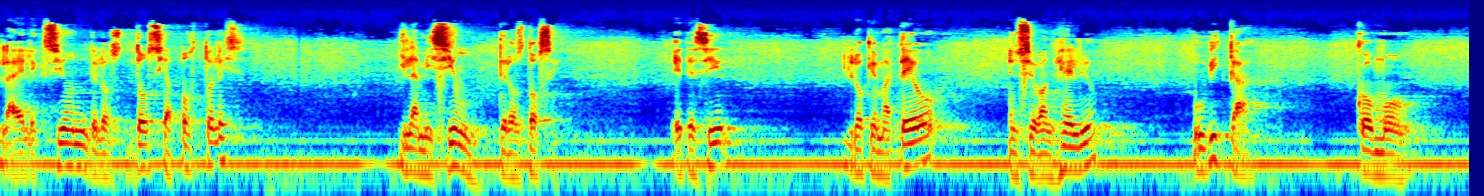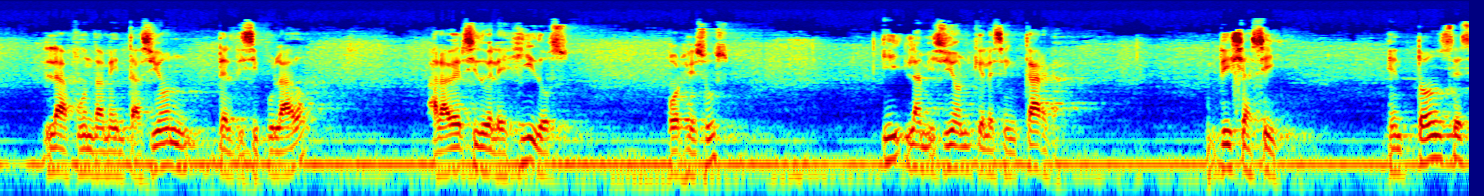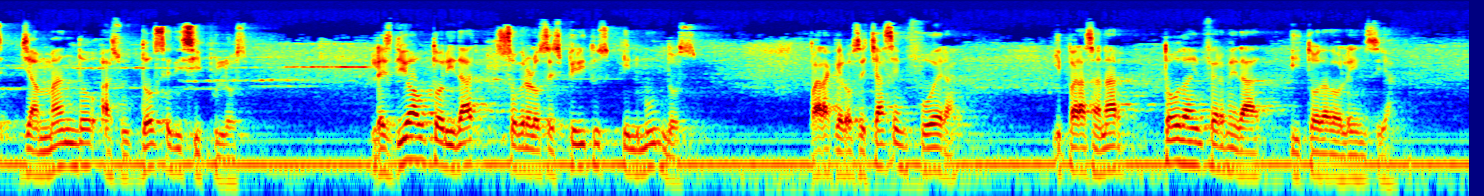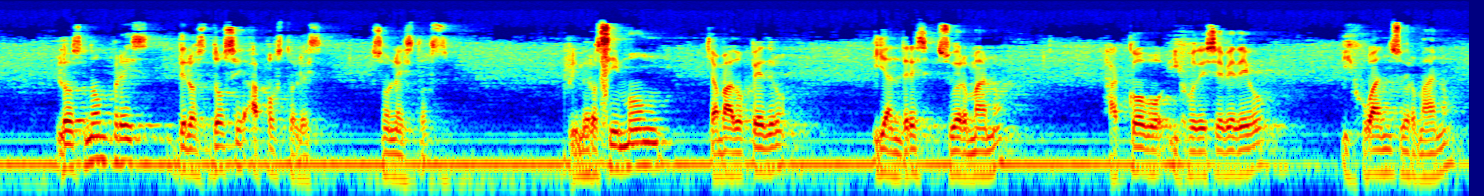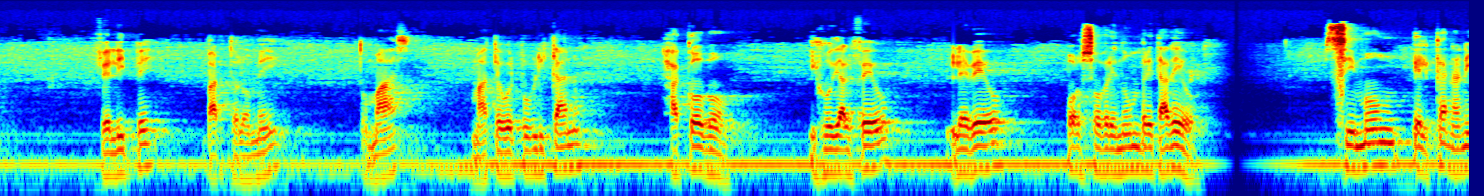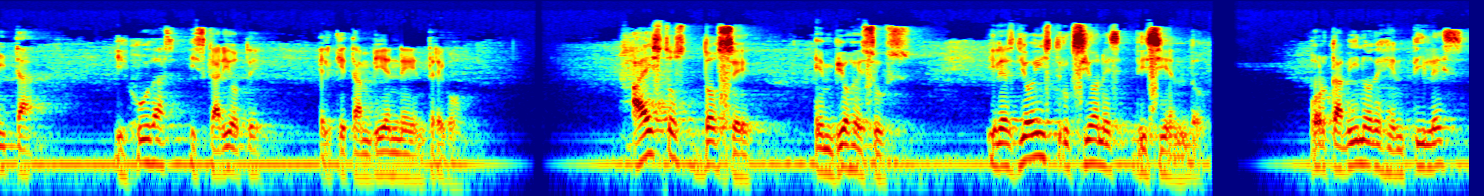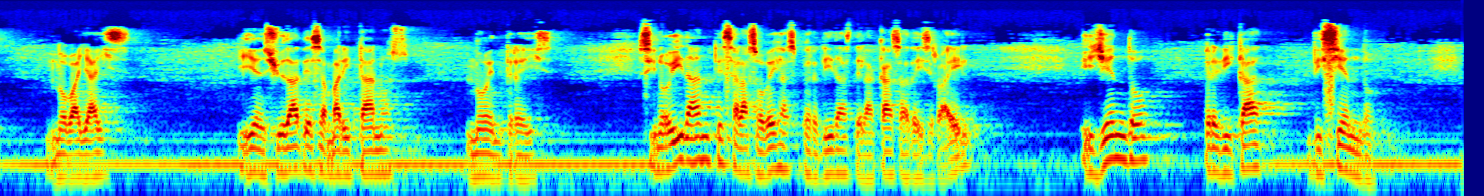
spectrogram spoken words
la elección de los doce apóstoles y la misión de los doce. Es decir, lo que Mateo en su Evangelio ubica como la fundamentación del discipulado al haber sido elegidos por Jesús y la misión que les encarga. Dice así, entonces llamando a sus doce discípulos, les dio autoridad sobre los espíritus inmundos para que los echasen fuera y para sanar toda enfermedad y toda dolencia. Los nombres de los doce apóstoles son estos. Primero Simón, llamado Pedro, y Andrés su hermano, Jacobo hijo de Zebedeo, y Juan su hermano, Felipe, Bartolomé, Tomás, Mateo el publicano, Jacobo hijo de Alfeo, Leveo, por sobrenombre Tadeo, Simón el cananita y Judas Iscariote, el que también le entregó. A estos doce envió Jesús y les dio instrucciones diciendo, por camino de gentiles no vayáis, y en ciudad de samaritanos no entréis, sino id antes a las ovejas perdidas de la casa de Israel, y yendo, predicad diciendo,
